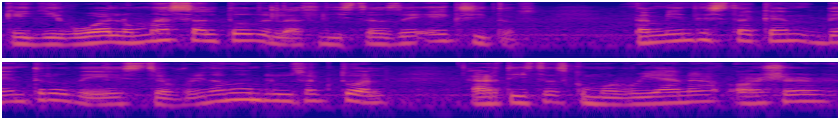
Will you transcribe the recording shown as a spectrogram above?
que llegó a lo más alto de las listas de éxitos. También destacan dentro de este rhythm and blues actual artistas como Rihanna, Usher,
